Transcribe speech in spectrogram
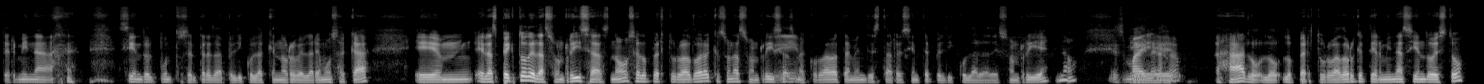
termina siendo el punto central de la película que no revelaremos acá. Em, el aspecto de las sonrisas, ¿no? O sea, lo perturbadora que son las sonrisas. Me acordaba también de esta reciente película, la de Sonríe, ¿no? Smile, eh, ajá. Ajá, lo, perturbador que termina siendo esto.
